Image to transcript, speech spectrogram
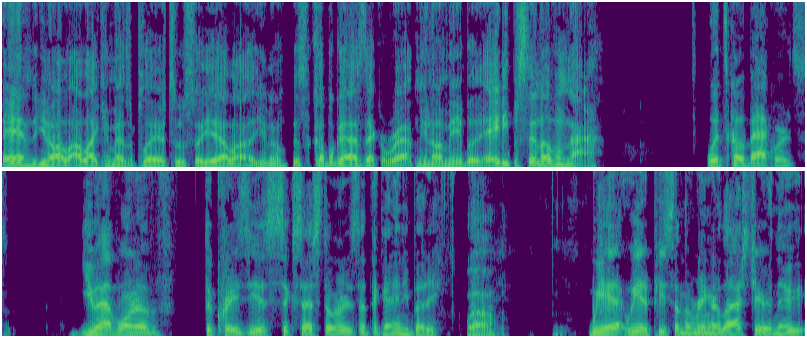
and you know, I, I like him as a player too. So yeah, I, you know, there's a couple guys that can rap. You know what I mean? But eighty percent of them, nah. Let's go backwards. You have one of the craziest success stories I think of anybody. Wow. We had we had a piece on the Ringer last year, and they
